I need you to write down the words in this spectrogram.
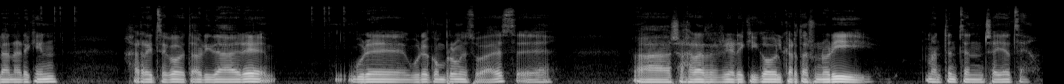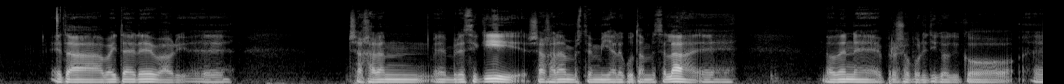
lanarekin jarraitzeko, eta hori da ere gure, gure konpromesua, ez? E, ba, Sahara elkartasun hori mantentzen saiatzea. Eta baita ere, ba, hori, e, Saharan, e, bereziki, Saharan beste mila lekutan bezala, e, dauden e, preso politikoekiko e,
